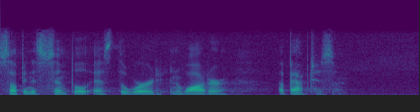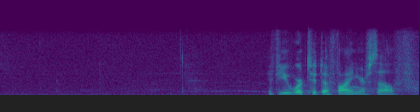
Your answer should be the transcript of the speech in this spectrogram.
something as simple as the word and water of baptism. If you were to define yourself,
